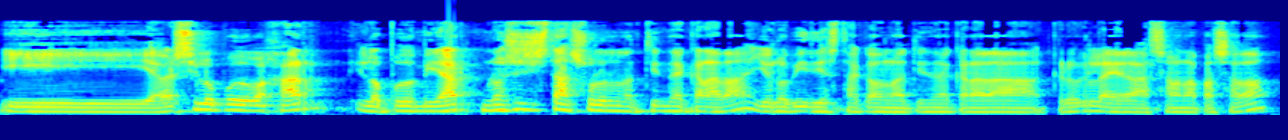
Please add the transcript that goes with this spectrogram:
Y a ver si lo puedo bajar y lo puedo mirar. No sé si está solo en la tienda de Canadá. Yo lo vi destacado en la tienda de Canadá, creo que la de la semana pasada.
